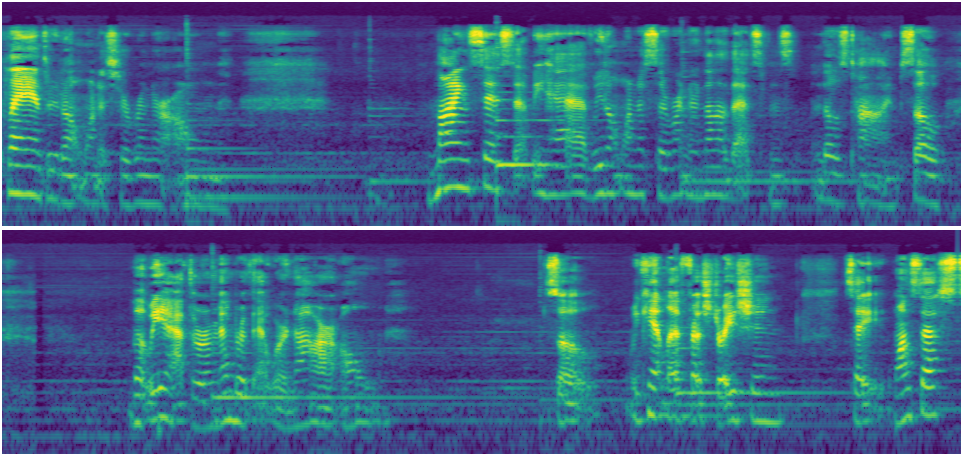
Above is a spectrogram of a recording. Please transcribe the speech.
plans. We don't want to surrender our own mindsets that we have. We don't want to surrender none of that in those times. So but we have to remember that we're not our own. So we can't let frustration say once that's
